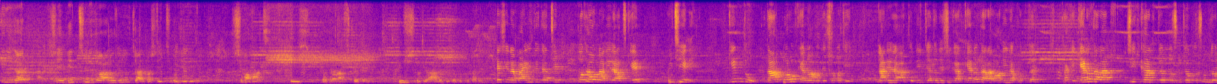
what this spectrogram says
তিনি তার সেই বিচ্ছুরিত আলো যেন চারপাশে ছড়িয়ে দিয়ে সমাজ দেশ তথা রাষ্ট্রকে বিশ্বকে আলোকিত করতে সেনাবাহিনীতে যাচ্ছে কোথাও নারীরা আজকে পিছিয়ে নেই। কিন্তু তারপরও কেন আমাদের সমাজে নারীরা এত নির্যাতনের শিকার? কেন তারা অনিরাপত্তায় থাকে? কেন তারা শিক্ষার জন্য সুযোগ সুন্দর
